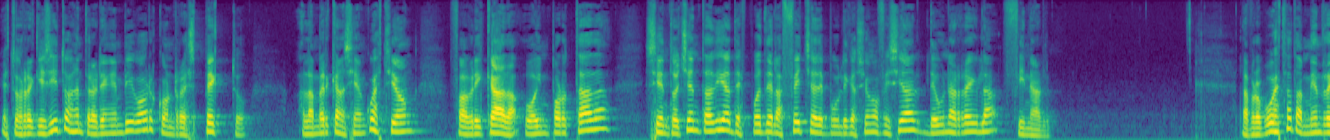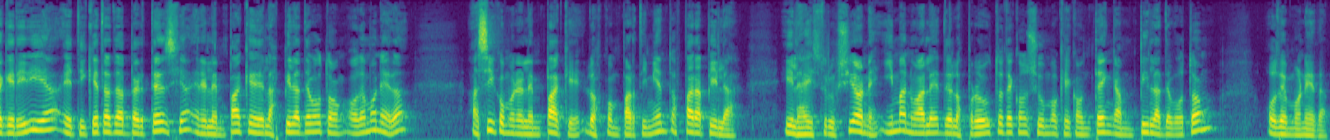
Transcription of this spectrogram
Estos requisitos entrarían en vigor con respecto a la mercancía en cuestión, fabricada o importada 180 días después de la fecha de publicación oficial de una regla final. La propuesta también requeriría etiquetas de advertencia en el empaque de las pilas de botón o de moneda, así como en el empaque, los compartimientos para pilas y las instrucciones y manuales de los productos de consumo que contengan pilas de botón o de moneda.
